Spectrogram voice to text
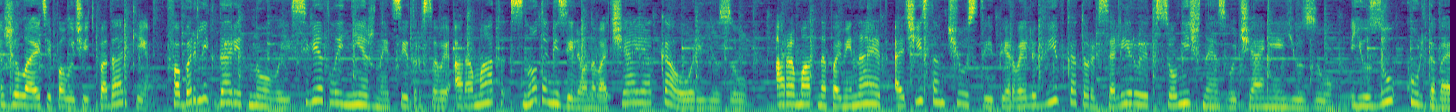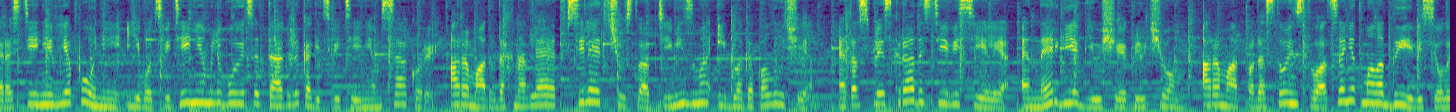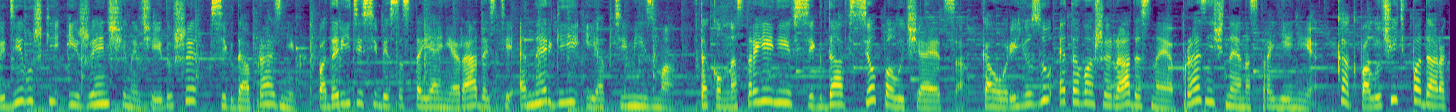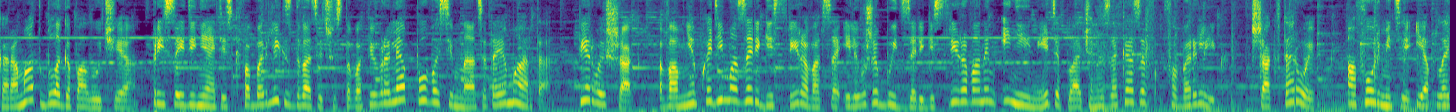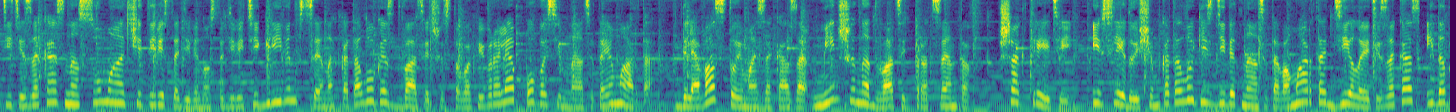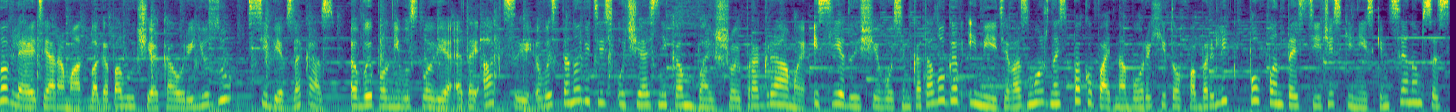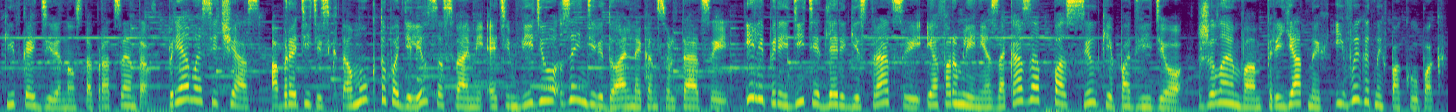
Желаете получить подарки? Фаберлик дарит новый, светлый, нежный цитрусовый аромат с нотами зеленого чая Каори Юзу. Аромат напоминает о чистом чувстве первой любви, в которых солирует солнечное звучание юзу. Юзу – культовое растение в Японии, его цветением любуется так же, как и цветением сакуры. Аромат вдохновляет, вселяет чувство оптимизма и благополучия. Это всплеск радости и веселья, энергия, бьющая ключом. Аромат по достоинству оценят молодые веселые девушки и женщины, в чьей душе всегда праздник. Подарите себе состояние радости, энергии и оптимизма. В таком настроении всегда все получается. Каори Юзу – это ваше радостное, праздничное настроение. Как получить в подарок аромат благополучия? Присоединяйтесь к Faberlic с 26 февраля по 18 марта. Первый шаг. Вам необходимо зарегистрироваться или уже быть зарегистрированным и не иметь оплаченных заказов Faberlic. Шаг второй. Оформите и оплатите заказ на сумму от 499 гривен в ценах каталога с 26 февраля по 18 марта. Для вас стоимость заказа меньше на 20%. Шаг третий. И в следующем каталоге с 19 марта делаете заказ и добавляете аромат благополучия Каори Юзу себе в заказ. Выполнив условия этой акции, вы становитесь участником большой программы, и следующие 8 каталогов имеете возможность покупать наборы хитов Faberlic по фантастически низким ценам скидкой 90%. Прямо сейчас обратитесь к тому, кто поделился с вами этим видео за индивидуальной консультацией или перейдите для регистрации и оформления заказа по ссылке под видео. Желаем вам приятных и выгодных покупок!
